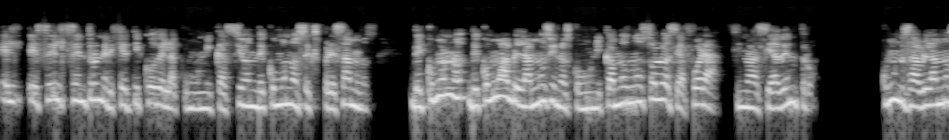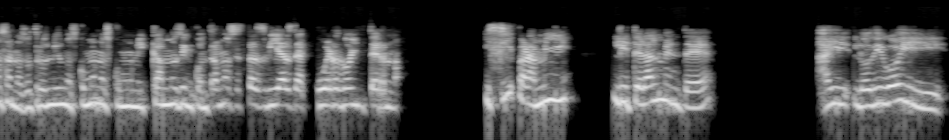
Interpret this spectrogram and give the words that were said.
el, es el centro energético de la comunicación, de cómo nos expresamos, de cómo, de cómo hablamos y nos comunicamos no solo hacia afuera, sino hacia adentro. Cómo nos hablamos a nosotros mismos, cómo nos comunicamos y encontramos estas vías de acuerdo interno. Y sí, para mí, literalmente, ay, lo digo y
